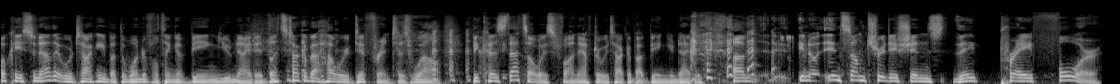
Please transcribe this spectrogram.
Okay, so now that we're talking about the wonderful thing of being united, let's talk about how we're different as well, because that's always fun after we talk about being united. Um, you know, in some traditions, they pray for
